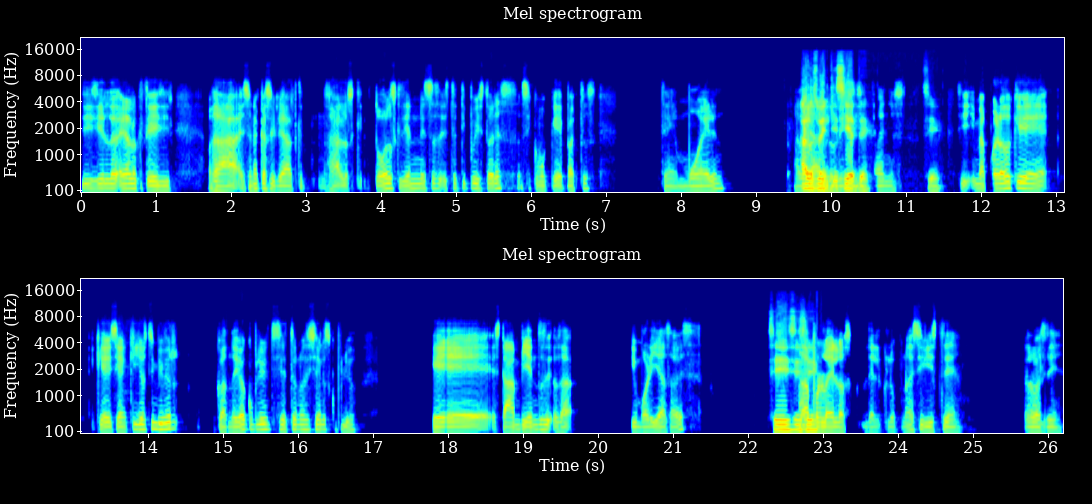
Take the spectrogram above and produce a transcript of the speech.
Sí, sí, era lo que te iba a decir. O sea, es una casualidad que, o sea, los que, todos los que tienen este tipo de historias, así como que pactos, te mueren a A los edad de 27. años. Sí. Sí, y me acuerdo que, que decían que Justin Bieber, cuando iba a cumplir 27, no sé si ya los cumplió, que estaban viendo, o sea, y moría, ¿sabes? Sí, sí, O sea, sí. por lo de los, del club. No sé si viste algo así.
